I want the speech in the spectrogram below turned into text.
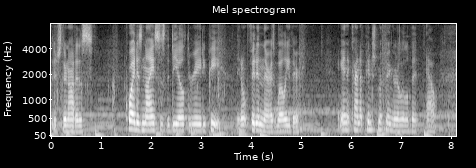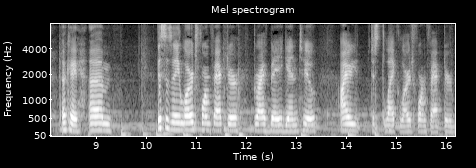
They're, just, they're not as quite as nice as the DL380p. They don't fit in there as well either. And it kind of pinched my finger a little bit. Ow. Okay, um, this is a large form factor drive bay again too. I just like large form factor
